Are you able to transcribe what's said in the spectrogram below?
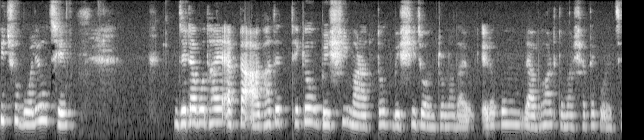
কিছু বলেওছে যেটা বোধহয় একটা আঘাতের থেকেও বেশি মারাত্মক, বেশি যন্ত্রণাদায়ক। এরকম ব্যবহার তোমার সাথে করেছে।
